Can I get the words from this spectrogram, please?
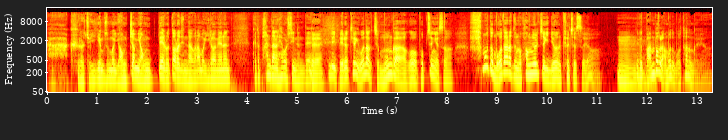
아, 그렇죠. 이게 무슨 뭐 0.0대로 떨어진다거나 뭐 이러면은 그래도 판단을 해볼 수 있는데. 네. 근데 이 베르티 형이 워낙 전문가하고 법정에서 아무도 못 알아듣는 확률적인 여론을 펼쳤어요. 음. 그러니까 반박을 아무도 못 하는 거예요.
